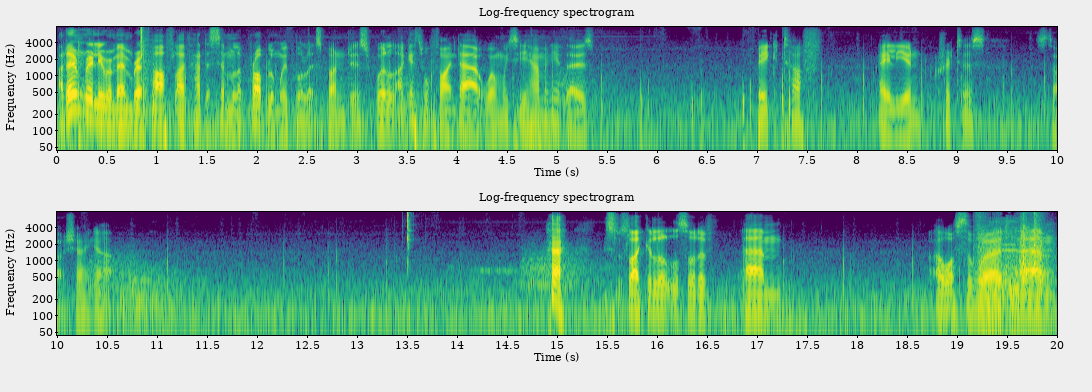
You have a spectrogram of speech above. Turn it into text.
I don't really remember if Half-Life had a similar problem with bullet sponges. Well, I guess we'll find out when we see how many of those big, tough alien critters start showing up. Huh, this looks like a little sort of, um, oh what's the word, um,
